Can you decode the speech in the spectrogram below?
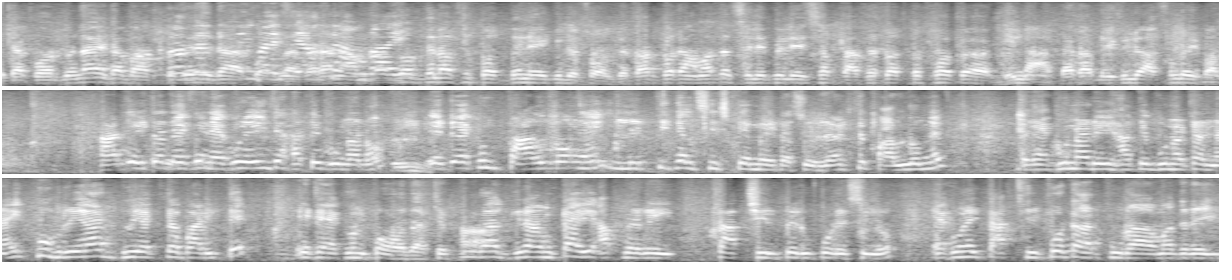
এটা করবে না এটা বাচ্চাদের এটা কারণ আমরা যতদিন আছি ততদিন এগুলো চলবে। তারপরে আমাদের ছেলে পেলে এইসব কাজের তো না? ঘৃণা তারা এগুলো আসলেই ভালো না। আর এটা দেখেন এখন এই যে হাতে বোনানো, এটা এখন পাল রঙে ইলেকট্রিক্যাল সিস্টেমে এটা চলে আসছে পাল এখন আর এই হাতে বোনাটা নাই, খুব রেয়ার দুই একটা বাড়িতে এটা এখন পাওয়া যাচ্ছে। পুরা গ্রামটাই আপনার এই তাঁত শিল্পের উপরে ছিল। এখন এই তাঁত শিল্পটা আর পুরা আমাদের এই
